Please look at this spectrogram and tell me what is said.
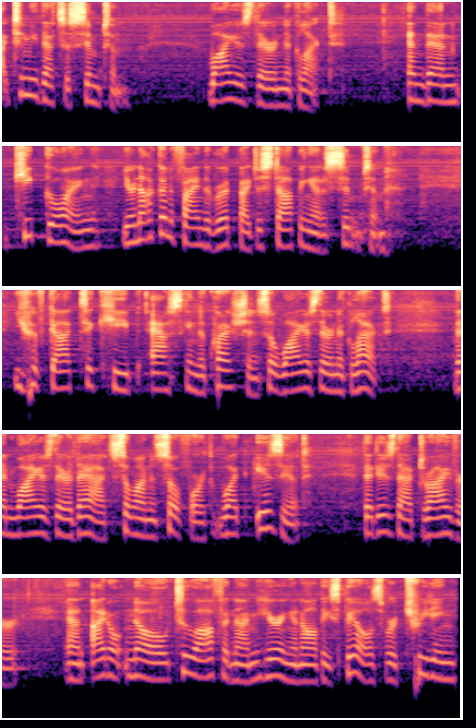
Uh, To me, that's a symptom. Why is there neglect? And then keep going. You're not going to find the root by just stopping at a symptom. You have got to keep asking the question. So why is there neglect? Then why is there that? So on and so forth. What is it that is that driver? And I don't know, too often I'm hearing in all these bills, we're treating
